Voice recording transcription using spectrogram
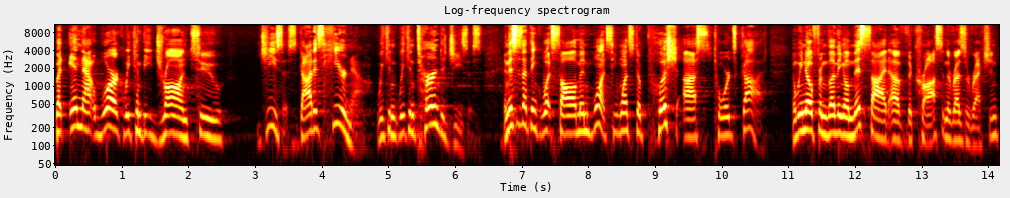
But in that work, we can be drawn to Jesus. God is here now. We can, we can turn to Jesus. And this is, I think, what Solomon wants. He wants to push us towards God. And we know from living on this side of the cross and the resurrection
